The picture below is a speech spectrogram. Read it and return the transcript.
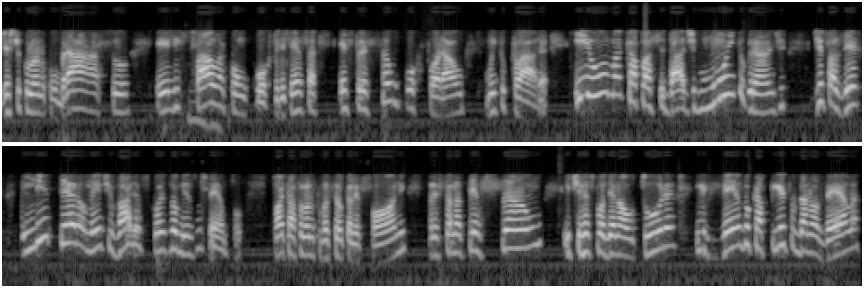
gesticulando com o braço. Ele fala com o corpo, ele tem essa expressão corporal muito clara. E uma capacidade muito grande de fazer literalmente várias coisas ao mesmo tempo. Pode estar falando com você ao telefone, prestando atenção e te respondendo à altura, e vendo o capítulo da novela,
